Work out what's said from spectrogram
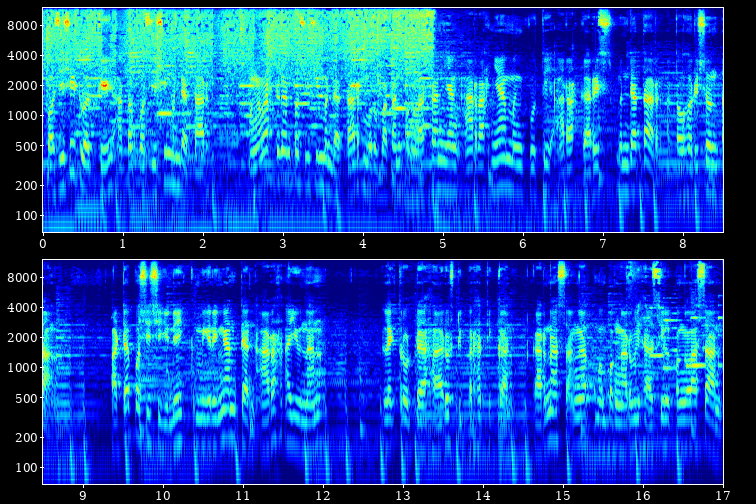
Posisi 2G atau posisi mendatar Mengelas dengan posisi mendatar merupakan pengelasan yang arahnya mengikuti arah garis mendatar atau horizontal. Pada posisi ini, kemiringan dan arah ayunan elektroda harus diperhatikan karena sangat mempengaruhi hasil pengelasan.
